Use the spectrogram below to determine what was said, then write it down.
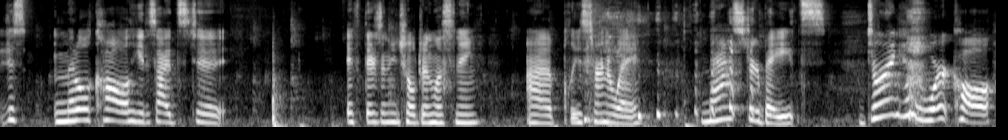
just middle call, he decides to. If there's any children listening, uh, please turn away. Masturbates during his work call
